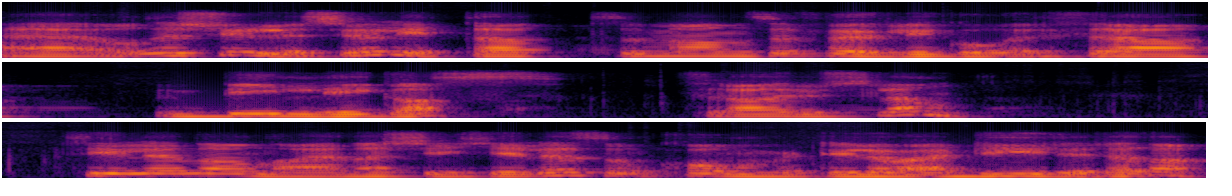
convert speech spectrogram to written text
Eh, og det skyldes jo litt at man selvfølgelig går fra billig gass fra Russland til en annen energikilde som kommer til å være dyrere. da.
